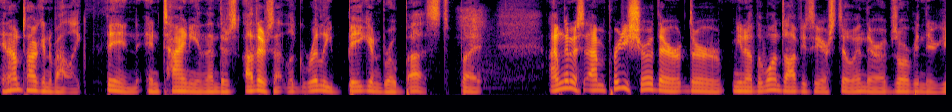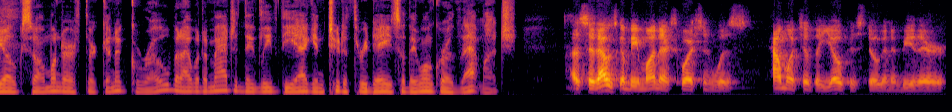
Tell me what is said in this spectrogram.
and I'm talking about like thin and tiny, and then there's others that look really big and robust. But I'm gonna, I'm pretty sure they're they're you know the ones obviously are still in there absorbing their yolk. So I wonder if they're gonna grow. But I would imagine they leave the egg in two to three days, so they won't grow that much. I said that was going to be my next question was how much of the yolk is still going to be there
